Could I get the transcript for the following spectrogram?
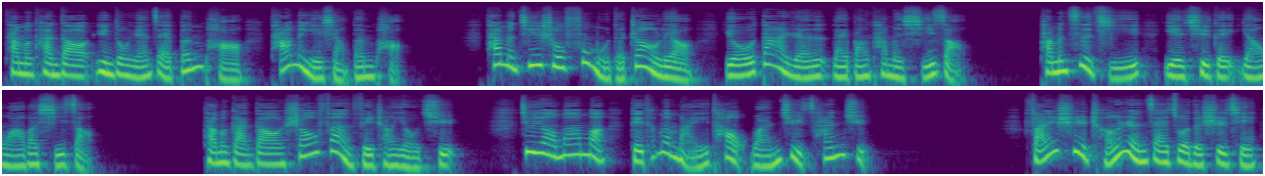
他们看到运动员在奔跑，他们也想奔跑。他们接受父母的照料，由大人来帮他们洗澡，他们自己也去给洋娃娃洗澡。他们感到烧饭非常有趣，就要妈妈给他们买一套玩具餐具。凡是成人在做的事情，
